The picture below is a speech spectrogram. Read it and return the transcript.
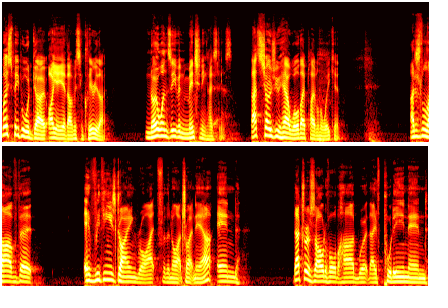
most people would go, "Oh yeah, yeah, they're missing Cleary though." No one's even mentioning Hastings. That shows you how well they played on the weekend. I just love that everything is going right for the Knights right now, and that's a result of all the hard work they've put in, and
